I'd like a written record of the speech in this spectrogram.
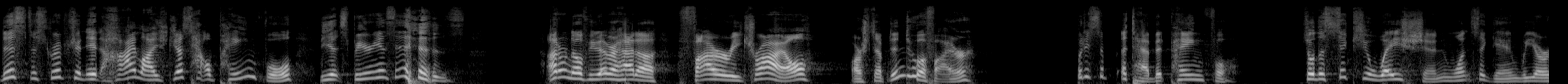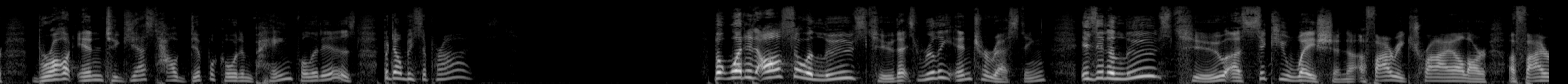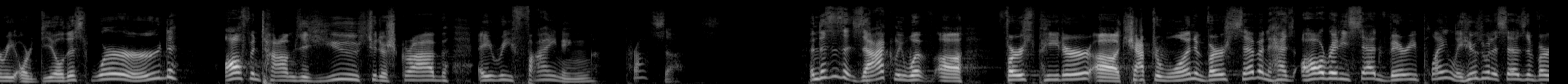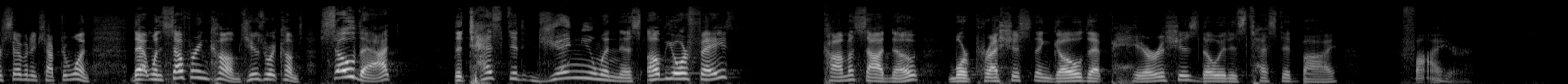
This description, it highlights just how painful the experience is. I don't know if you've ever had a fiery trial or stepped into a fire, but it's a, a tad bit painful. So, the situation, once again, we are brought into just how difficult and painful it is. But don't be surprised. But what it also alludes to that's really interesting is it alludes to a situation, a fiery trial or a fiery ordeal. This word oftentimes is used to describe a refining process. And this is exactly what uh, 1 Peter uh, chapter 1 and verse 7 has already said very plainly. Here's what it says in verse 7 of chapter 1 that when suffering comes, here's where it comes, so that the tested genuineness of your faith, comma, side note, more precious than gold that perishes, though it is tested by fire.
